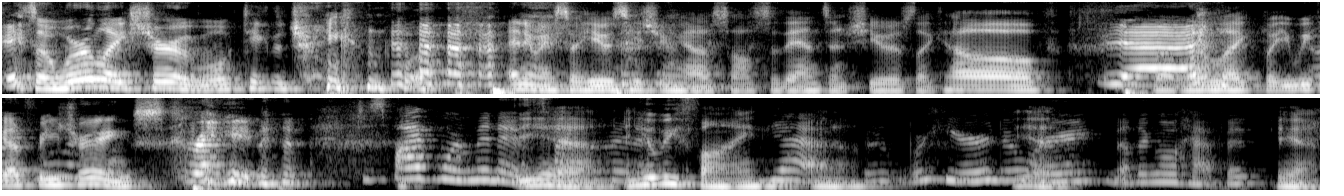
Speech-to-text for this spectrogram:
So we're like, sure, we'll take the drink. and we'll- anyway, so he was teaching me how to salsa dance, and she was like, help. Yeah. But we're like, but we got free drinks. right. Just five more minutes. Yeah, more and you'll be fine. Yeah, You know? but we're here. Don't Yeah. worry. Nothing will happen. Yeah.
